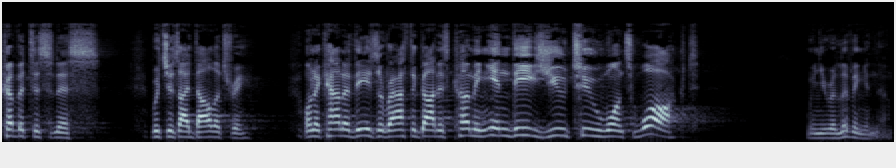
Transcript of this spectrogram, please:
covetousness, which is idolatry. On account of these, the wrath of God is coming. In these you too once walked when you were living in them.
